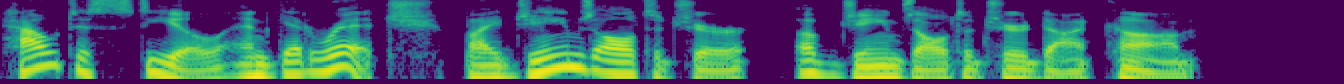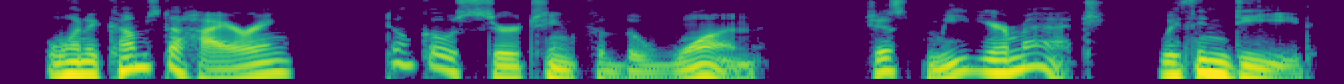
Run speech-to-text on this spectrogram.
How to Steal and Get Rich by James Altucher of jamesaltucher.com. When it comes to hiring, don't go searching for the one. Just meet your match with Indeed.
